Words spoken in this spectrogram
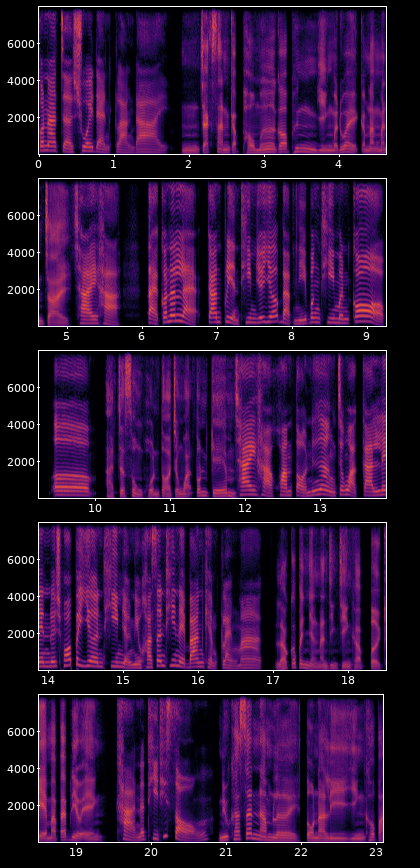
ก็น่าจะช่วยแดนกลางได้ อืมแจ็คสันกับเพาเมอร์ก็เพิ่งยิงมาด้วยกำลังมั่นใจ ใช่ค่ะ แต่ก็นั่นแหละ การเปลี่ยนทีมเยอะๆ แบบนี้บางทีมันก็เอออาจจะส่งผลต่อจังหวะต้นเกม ใช่ค่ะ ความต่อเนื่องจังหวะการเล่น โดยเฉพาะไปเยือนทีมอย่างนิวคาสเซิลที่ในบ้านแข็งแกร่งมาก แล้วก็เป็นอย่างนั้นจริงๆ ครับ เปิดเกมมาแป๊บเดียวเอง ค่ะ นาทีที่นิวคาสเซิลนำเลย โตนาลียิงเข้าไป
